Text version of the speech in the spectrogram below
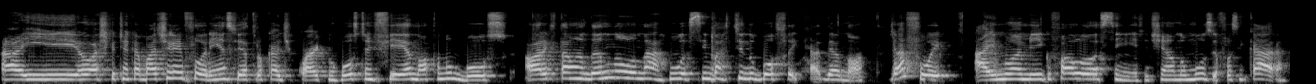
Aí eu acho que eu tinha acabado de chegar em Florença, ia trocar de quarto no rosto, eu enfiei a nota no bolso. A hora que tava andando no, na rua, assim, bati no bolso, falei, cadê a nota? Já foi. Aí meu amigo falou assim, a gente ia no museu, falou assim, cara,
